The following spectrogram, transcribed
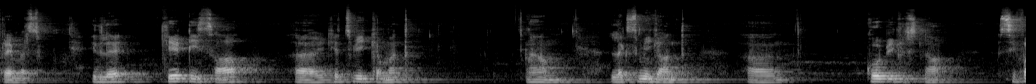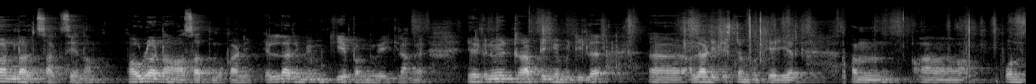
ஃப்ரேமர்ஸ் இதில் K T Shah H V Kamath Lakshmikanth Gopi Krishna Shibbanlal Saxena Maulana Azad முகானி எல்லாருமே முக்கிய பங்கு வகிக்கிறாங்க. ஏற்கனவே டிராஃப்டிங் கமிட்டியில் அல்லாடி கிருஷ்ணமூர்த்தி ஐயர் போன்ற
